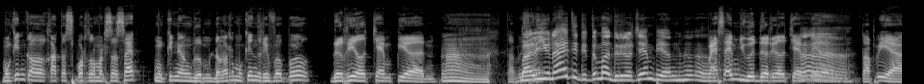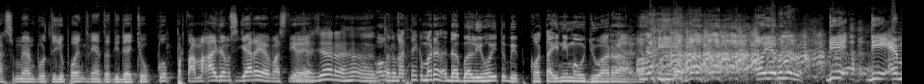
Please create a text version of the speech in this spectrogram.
Mungkin kalau kata supporter United, mungkin yang belum dengar mungkin Liverpool the real champion. Ah, Tapi Bali kayak- United itu mah the real champion. Heeh. PSM juga the real champion. Tapi ya 97 poin ternyata tidak cukup. Pertama kali dalam sejarah ya Mas Tio ya. Sejarah. heeh, Oh, katanya kemarin ada baliho itu, Bib. Kota ini mau juara. Oh iya. Oh iya benar. Di di M,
